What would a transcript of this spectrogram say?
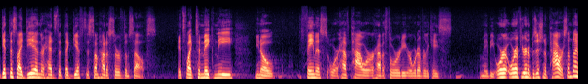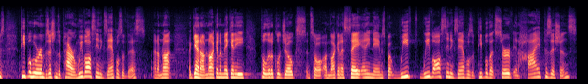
get this idea in their heads that the gift is somehow to serve themselves. It's like to make me, you know, famous or have power or have authority or whatever the case may be. Or, or if you're in a position of power, sometimes people who are in positions of power, and we've all seen examples of this, and I'm not, again, I'm not going to make any political jokes, and so I'm not going to say any names, but we've, we've all seen examples of people that serve in high positions,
